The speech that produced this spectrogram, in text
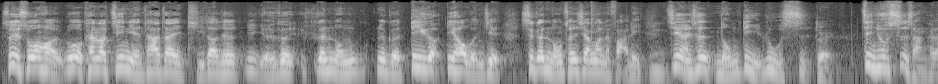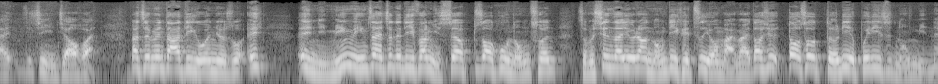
所以说哈，如果看到今年他在提到，就有一个跟农那个第一个第一号文件是跟农村相关的法令，既然是农地入市，对，进入市场来进行交换，那这边大家第一个问就是说，哎哎，你明明在这个地方你是要照顾农村，怎么现在又让农地可以自由买卖？到时到时候得利的不一定是农民呢。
